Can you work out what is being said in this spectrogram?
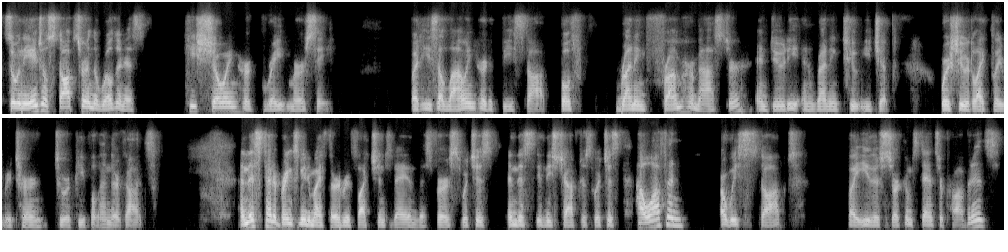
So when the angel stops her in the wilderness, he's showing her great mercy but he's allowing her to be stopped, both running from her master and duty and running to Egypt, where she would likely return to her people and their gods. And this kind of brings me to my third reflection today in this verse, which is in this in these chapters, which is how often are we stopped by either circumstance or providence,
